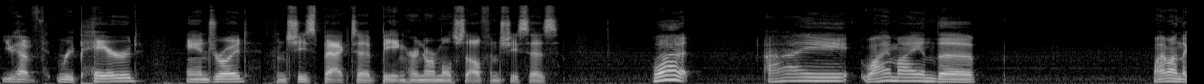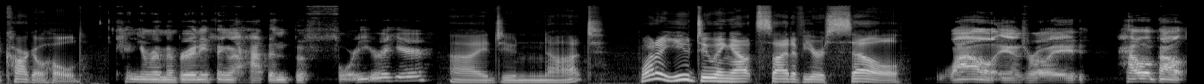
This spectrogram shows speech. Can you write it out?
You have repaired Android, and she's back to being her normal self, and she says, What? I. Why am I in the. Why am I in the cargo hold? Can you remember anything that happened before you were here? I do not. What are you doing outside of your cell? Wow, Android. How about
